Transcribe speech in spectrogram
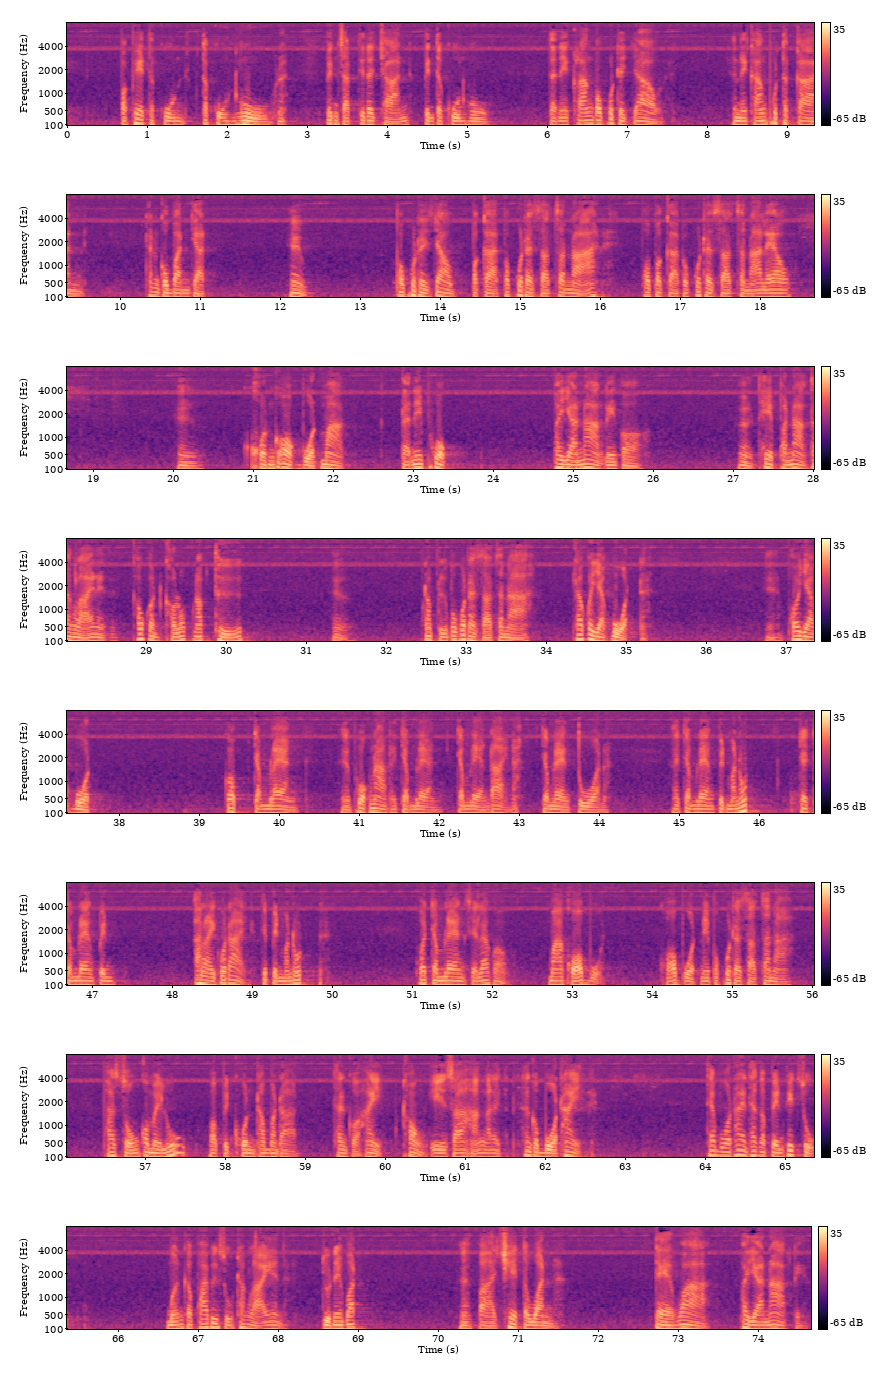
ประเภทตระกูลตระกูลงูนะเป็นสัตว์ติรฉานเป็นตระกูลงู แต่ในครั้งพระพุทธเจ้า ในครั้งพุทธกาลท่านก็บัญญัติ พระพุทธเจ้าประกาศพระพุทธศาสนา พอประกาศพระพุทธศาสนาแล้วคนก็ออกบวชมาก แต่ในพวกพญานาคเนี่ยก็เทพพนาคทั้งหลายเนี่ยเขาก็เคารพนับถือนับถือพระพุทธศาสนาแล้วก็อยากบวชนะพออยากบวชก็จำแรง พวกนาคเลยจำแรงจำแรงได้นะจำแรงตัวนะจำแรงเป็นมนุษย์ จะจำแรงเป็นอะไรก็ได้ จะเป็นมนุษย์พอจำแรงเสร็จแล้วก็มาขอบวชขอบวชในพระพุทธศาสนา พระสงฆ์ก็ไม่รู้ว่าเป็นคนธรรมดา ท่านก็ให้ท่องเอสาหังอะไรท่านก็บวชให้ถ้าบวชให้ท่านก็เป็นภิกษุ เหมือนกับพระภิกษุทั้งหลายนั่นอยู่ในวัด ป่าเชตวัน แต่ว่าพญานาคเนี่ย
